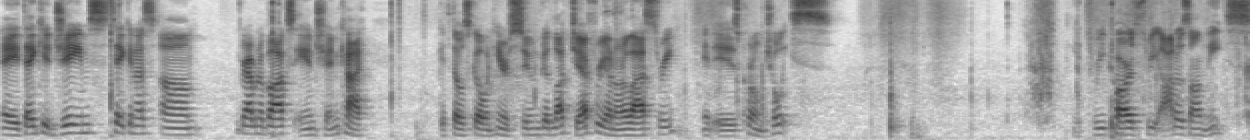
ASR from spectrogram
Hey, thank you, James, taking us, um, grabbing a box, and Chen Kai. Get those going here soon. Good luck, Jeffrey, on our last three. It is Chrome Choice. Get three cards, three autos on these.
